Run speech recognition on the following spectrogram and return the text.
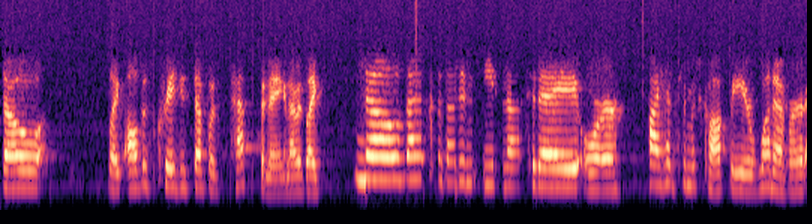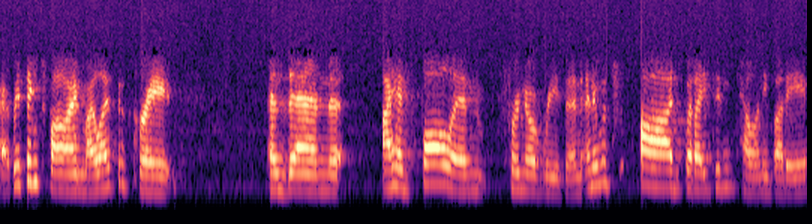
So, like, all this crazy stuff was happening. And I was like, no, that's because I didn't eat enough today, or I had too much coffee, or whatever. Everything's fine. My life is great. And then I had fallen for no reason. And it was odd, but I didn't tell anybody.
